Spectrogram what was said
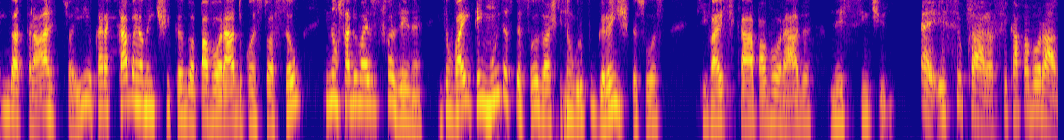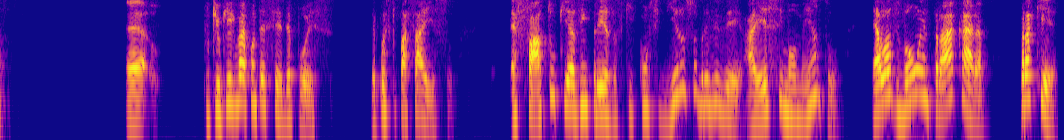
indo atrás disso aí, o cara acaba realmente ficando apavorado com a situação e não sabe mais o que fazer, né? Então vai, tem muitas pessoas, eu acho que isso é um grupo grande de pessoas que vai ficar apavorada nesse sentido. É, e se o cara ficar apavorado? É, porque o que vai acontecer depois? Depois que passar isso? É fato que as empresas que conseguiram sobreviver a esse momento, elas vão entrar, cara, para quê?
